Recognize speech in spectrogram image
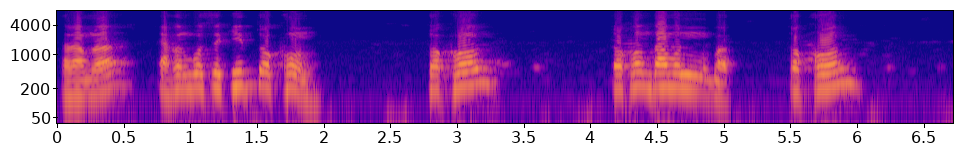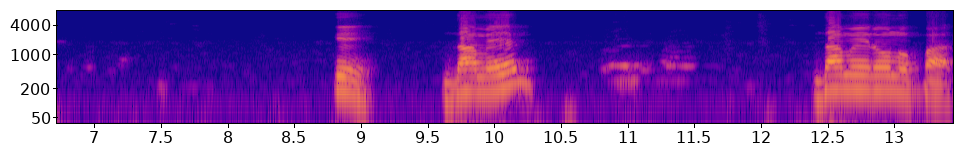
তাহলে আমরা এখন বলছে কি? তখন তখন তখন দাম অনুপাত তখন কি? দামের দামের অনুপাত।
